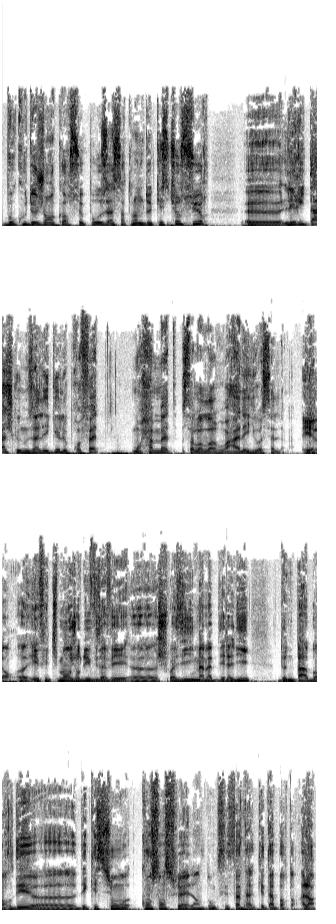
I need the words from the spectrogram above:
beaucoup de gens encore se posent un certain nombre de questions sur euh, l'héritage que nous a légué le prophète Mohammed sallallahu alayhi wa sallam. Et alors, euh, effectivement, aujourd'hui, vous avez euh, choisi, Imam Abdelali, de ne pas aborder euh, des questions consensuelles. hein. donc, c'est ça qui est important. Alors,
